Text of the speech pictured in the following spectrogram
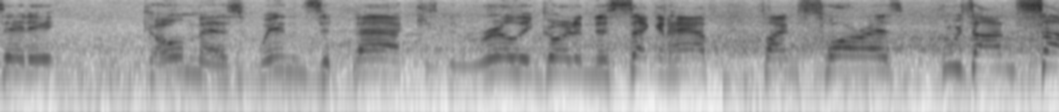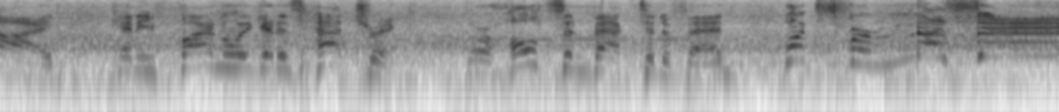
City. Gomez wins it back. He's been really good in the second half. Finds Suarez, who's onside. Can he finally get his hat trick? Hultzen back to defend. Looks for Messi!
